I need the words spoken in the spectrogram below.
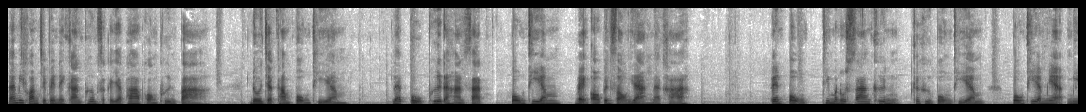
และมีความจำเป็นในการเพิ่มศักยภาพของพื้นป่า โดยจะทำโป่งเทียม และปลูกพืชอาหารสัตว์ โป่งเทียมแบ่งออกเป็น2ออย่างนะคะ เป็นโป่งที่มนุษย์สร้างขึ้นก็คือโป่งเทียม โป่งเทียมเนี่ยมี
